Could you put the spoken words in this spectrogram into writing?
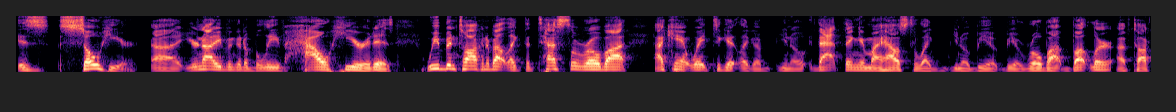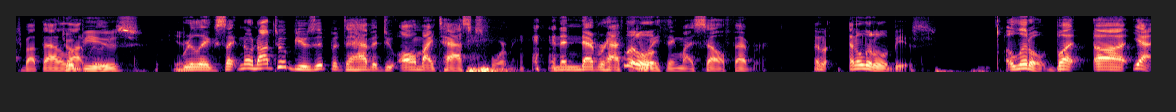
is so here. Uh, you're not even going to believe how here it is. We've been talking about like the Tesla robot. I can't wait to get like a you know that thing in my house to like you know be a be a robot butler. I've talked about that a To lot. Really- abuse. Yeah. Really excited. No, not to abuse it, but to have it do all my tasks for me and then never have to Little- do anything myself ever. And, and a little abuse. A little, but uh, yeah,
